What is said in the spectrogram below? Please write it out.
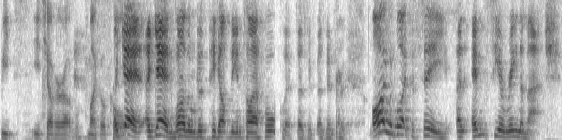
beats each other up with Michael Cole. Again, again, one of them will just pick up the entire forklift, as, we, has been proven. I would like to see an empty arena match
